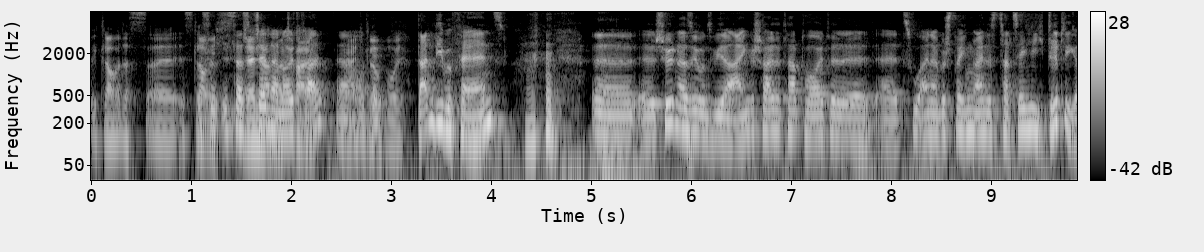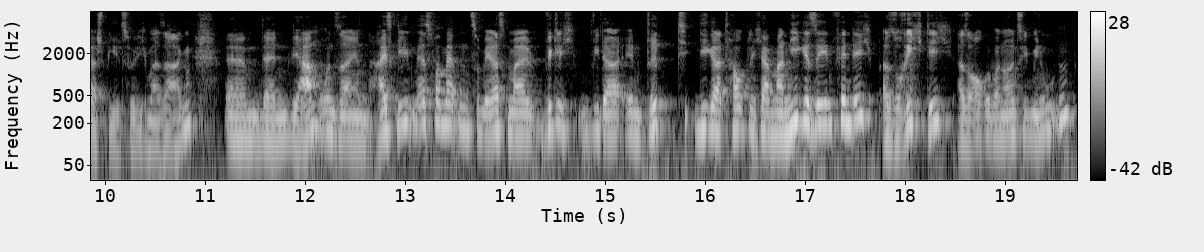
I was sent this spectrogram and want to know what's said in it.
ich glaube, das äh, ist, glaube ist, ich, ist das genderneutral? Ja, ja, ich okay. glaube wohl. Dann, liebe Fans, äh, äh, schön, dass ihr uns wieder eingeschaltet habt heute äh, zu einer Besprechung eines tatsächlich Drittligaspiels, würde ich mal sagen. Ähm, denn wir haben unseren heißgeliebten SV Mappen zum ersten Mal wirklich wieder in Drittliga-tauglicher Manie gesehen, finde ich. Also richtig, also auch über 90 Minuten.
